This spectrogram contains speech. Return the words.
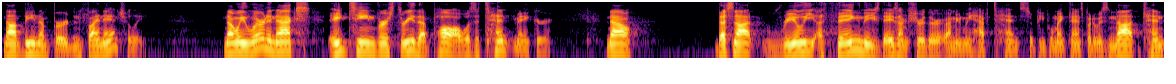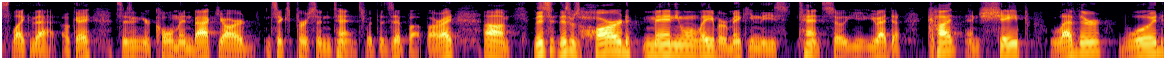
not being a burden financially. Now, we learn in Acts 18, verse 3, that Paul was a tent maker. Now, that's not really a thing these days. I'm sure there, I mean, we have tents, so people make tents, but it was not tents like that, okay? This isn't your Coleman backyard six person tent with the zip up, all right? Um, this, this was hard manual labor making these tents. So you, you had to cut and shape leather, wood,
